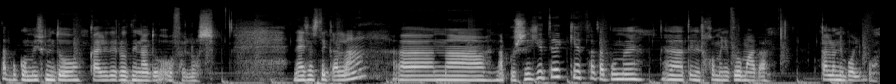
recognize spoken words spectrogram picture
να αποκομίσουμε το καλύτερο δυνατό όφελος. Να είσαστε καλά, να, να προσέχετε και θα τα πούμε την ερχόμενη εβδομάδα. Καλό υπόλοιπο.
